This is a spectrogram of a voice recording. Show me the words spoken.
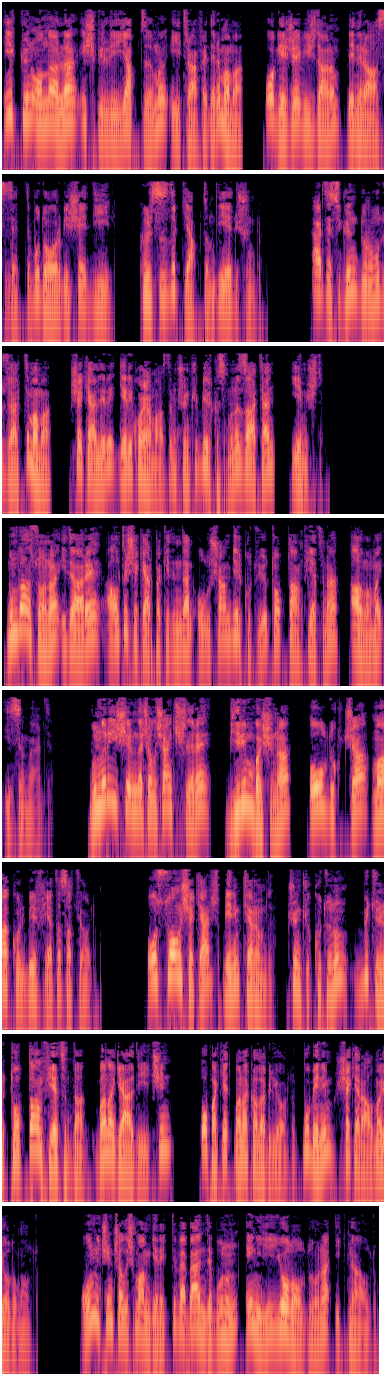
İlk gün onlarla işbirliği yaptığımı itiraf ederim ama o gece vicdanım beni rahatsız etti. Bu doğru bir şey değil. Hırsızlık yaptım diye düşündüm. Ertesi gün durumu düzelttim ama şekerleri geri koyamazdım çünkü bir kısmını zaten yemiştim. Bundan sonra idare 6 şeker paketinden oluşan bir kutuyu toptan fiyatına almama izin verdi. Bunları iş yerinde çalışan kişilere birim başına oldukça makul bir fiyata satıyordum. O son şeker benim karımdı. Çünkü kutunun bütünü toptan fiyatından bana geldiği için o paket bana kalabiliyordu. Bu benim şeker alma yolum oldu. Onun için çalışmam gerekti ve ben de bunun en iyi yol olduğuna ikna oldum.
